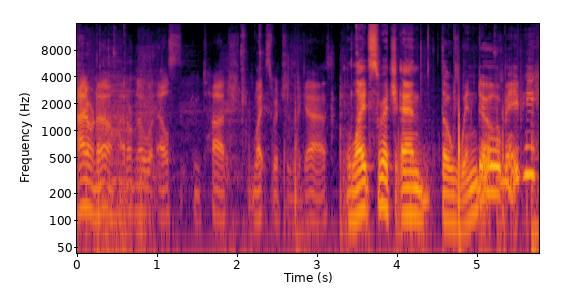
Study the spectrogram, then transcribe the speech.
I don't know. I don't know what else you can touch. Light switches, I guess. Light switch and the window, maybe?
